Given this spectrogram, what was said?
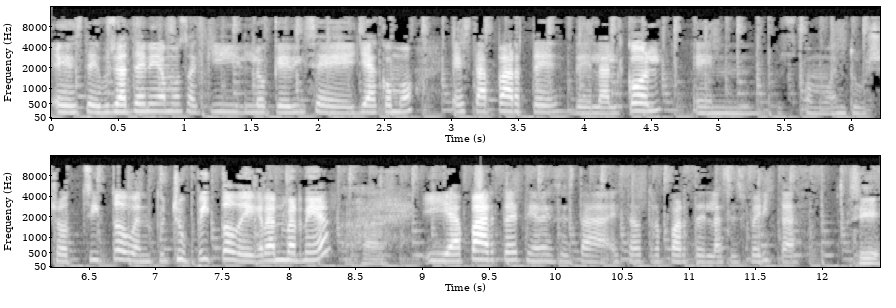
este, pues ya teníamos aquí lo que dice ya como esta parte del alcohol en pues, como en tu shotcito o en tu chupito de Gran Marnier Ajá. y aparte tienes esta esta otra parte de las esferitas. Sí,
